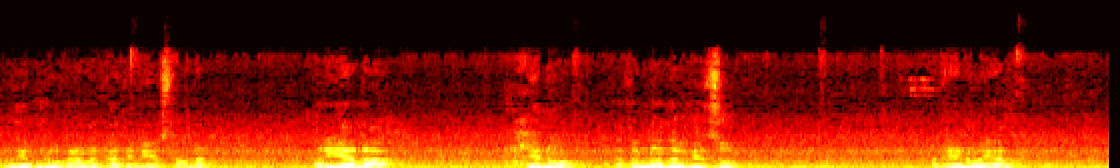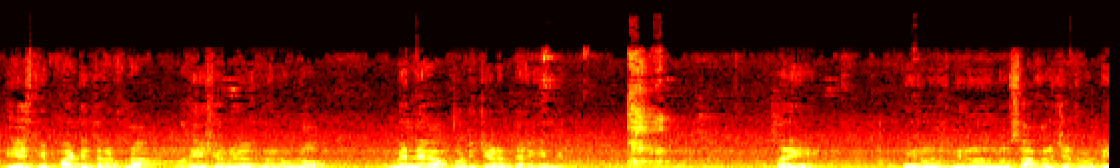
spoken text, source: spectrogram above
హృదయపూర్వక నమస్కారం తెలియజేస్తా ఉన్నా. మరి అలా నేను గతంలో అందరికీ తెలుసు మరి నేను బీఎస్పీ పార్టీ తరఫున మహేశ్వర్ నియోజకవర్గంలో ఎమ్మెల్యేగా పోటీ చేయడం జరిగింది. మరి ఈ రోజు ఈ రోజుల్లో సహకరించినటువంటి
